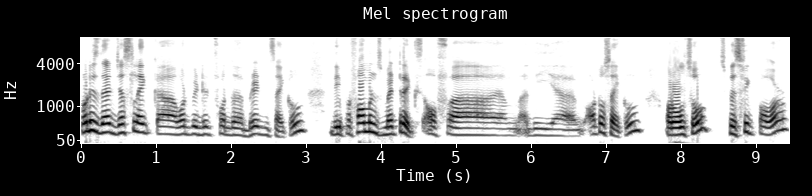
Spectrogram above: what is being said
Notice that just like uh, what we did for the Brayton cycle, the performance metrics of uh, um, the uh, Otto cycle are also specific power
